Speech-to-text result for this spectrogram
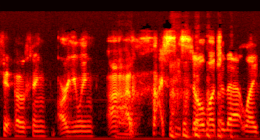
Shit posting, arguing. I, I see so much of that. Like,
